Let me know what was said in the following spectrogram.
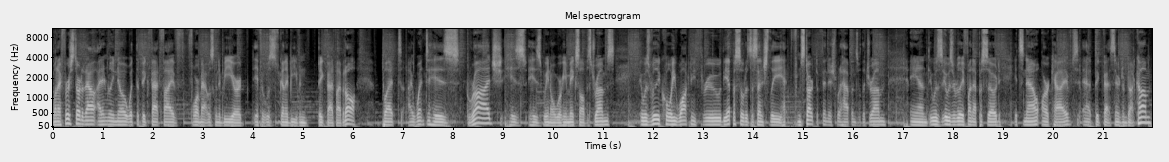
When I first started out, I didn't really know what the Big Fat Five format was going to be, or if it was going to be even Big Fat Five at all but I went to his garage, his his you know where he makes all of his drums. It was really cool. He walked me through. The episode is essentially from start to finish what happens with a drum, and it was it was a really fun episode. It's now archived at bigfatsnaredrum.com,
